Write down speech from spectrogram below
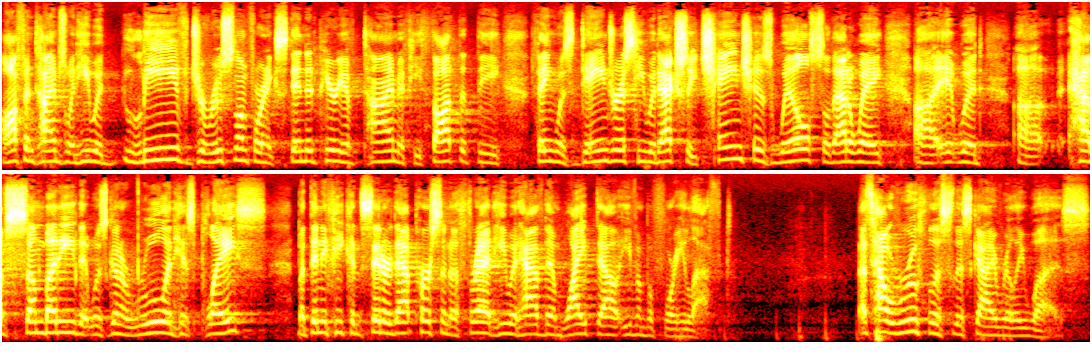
Oftentimes, when he would leave Jerusalem for an extended period of time, if he thought that the thing was dangerous, he would actually change his will so that a way uh, it would uh, have somebody that was going to rule in his place. But then, if he considered that person a threat, he would have them wiped out even before he left. That's how ruthless this guy really was.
